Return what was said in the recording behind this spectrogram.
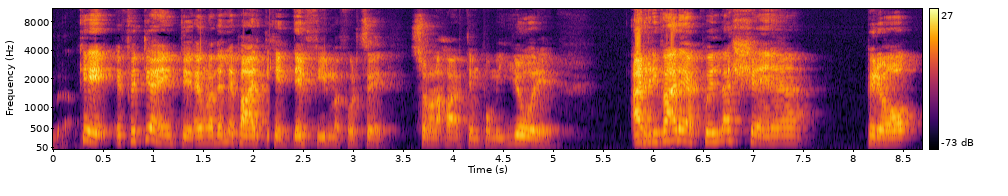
Bravo. che effettivamente è una delle parti che del film forse sono la parte un po' migliore. Arrivare a quella scena, però,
